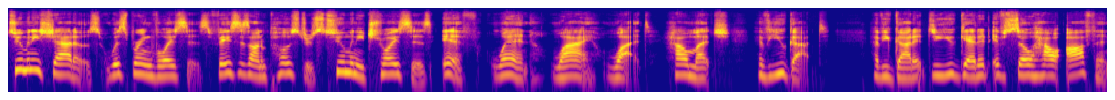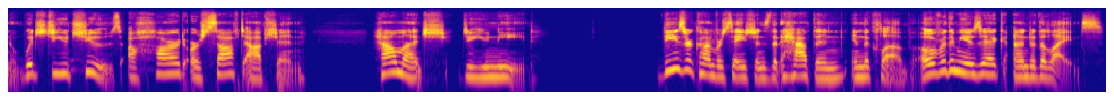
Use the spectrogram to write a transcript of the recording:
Too many shadows, whispering voices, faces on posters, too many choices. If, when, why, what, how much have you got? Have you got it? Do you get it? If so, how often? Which do you choose, a hard or soft option? How much do you need? These are conversations that happen in the club, over the music, under the lights.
